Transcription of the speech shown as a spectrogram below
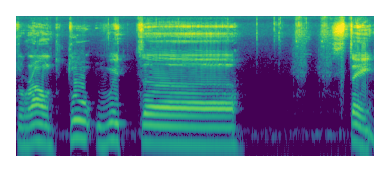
to round two with stain.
